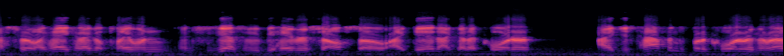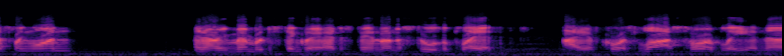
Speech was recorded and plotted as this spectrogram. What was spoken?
asked her like, "Hey, can I go play one?" And she's yes, if you behave yourself. So I did. I got a quarter. I just happened to put a quarter in the wrestling one, and I remember distinctly I had to stand on a stool to play it. I of course lost horribly, and the,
